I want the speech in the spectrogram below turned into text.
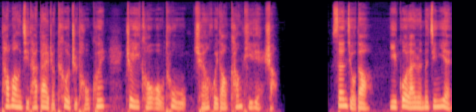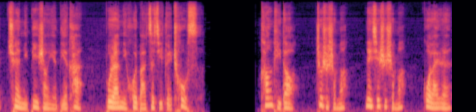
他忘记他戴着特制头盔，这一口呕吐物全回到康体脸上。三九道，以过来人的经验，劝你闭上眼别看，不然你会把自己给臭死。康体道，这是什么？那些是什么？过来人，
